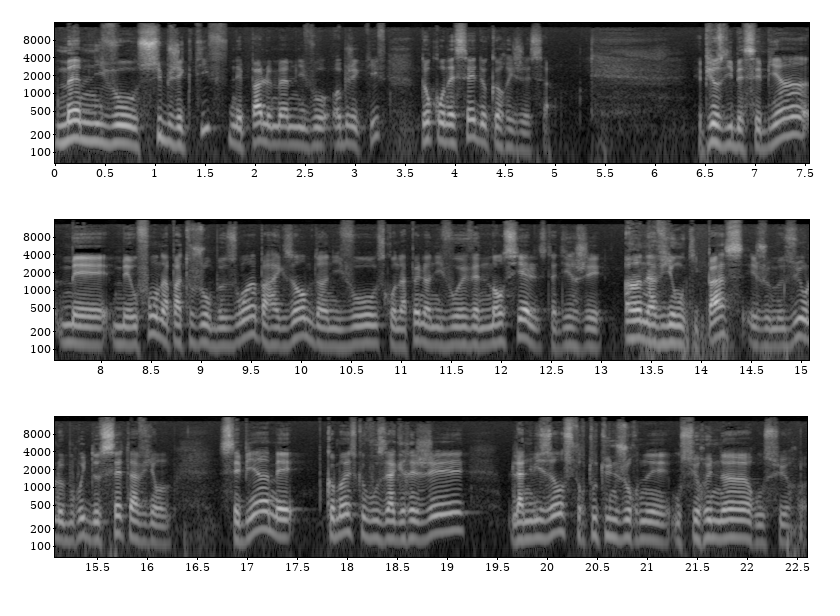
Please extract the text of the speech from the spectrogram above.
même niveau subjectif n'est pas le même niveau objectif, donc on essaye de corriger ça. Et puis on se dit, ben c'est bien, mais, mais, au fond, on n'a pas toujours besoin, par exemple, d'un niveau, ce qu'on appelle un niveau événementiel, c'est-à-dire j'ai un avion qui passe et je mesure le bruit de cet avion. C'est bien, mais comment est-ce que vous agrégez la nuisance sur toute une journée, ou sur une heure, ou sur...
